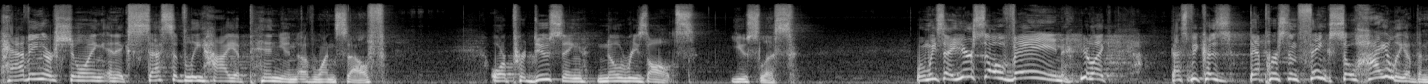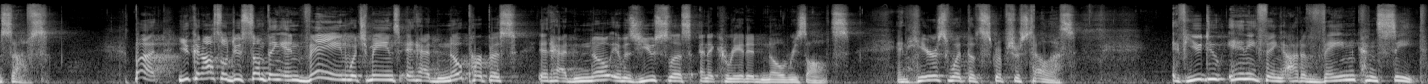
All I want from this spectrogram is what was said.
having or showing an excessively high opinion of oneself or producing no results, useless. When we say, you're so vain, you're like, that's because that person thinks so highly of themselves. But you can also do something in vain, which means it had no purpose, it had no, it was useless, and it created no results. And here's what the scriptures tell us if you do anything out of vain conceit,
